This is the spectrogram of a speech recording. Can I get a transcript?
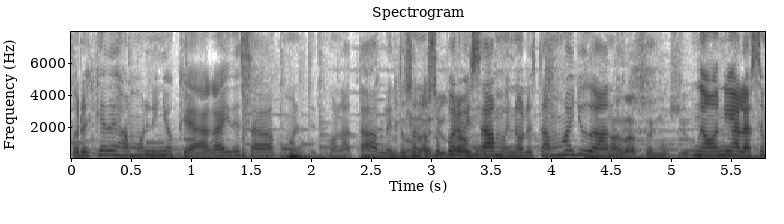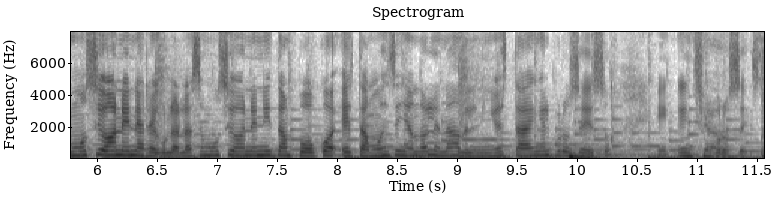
Pero es que dejamos al niño que haga y deshaga con, el, con la tablet. Entonces No supervisamos y no le estamos A ayudando. las emociones. No, ni a las emociones, ni a regular las emociones, ni tampoco estamos enseñándole nada. El niño está en el proceso, en, en su proceso.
